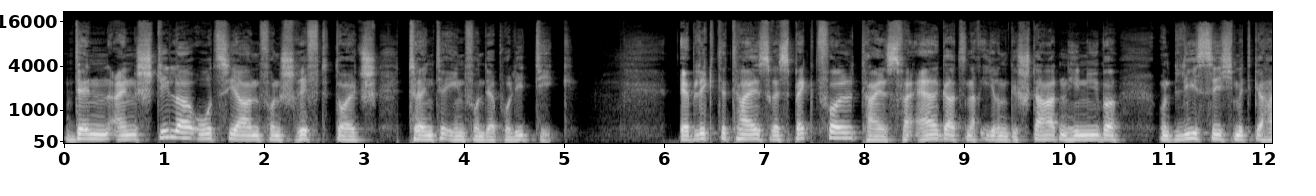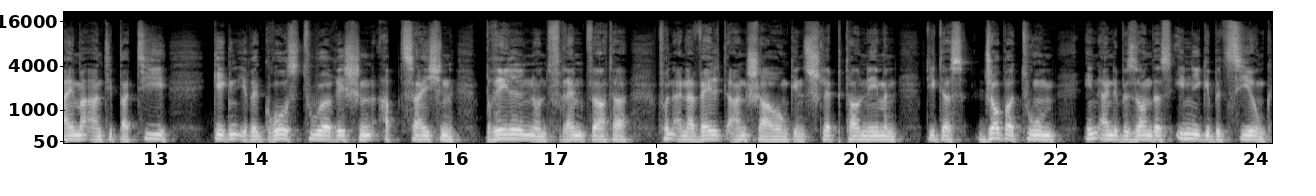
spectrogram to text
denn ein stiller Ozean von Schriftdeutsch trennte ihn von der Politik. Er blickte teils respektvoll, teils verärgert nach ihren Gestaden hinüber und ließ sich mit geheimer Antipathie gegen ihre großtuerischen Abzeichen, Brillen und Fremdwörter von einer Weltanschauung ins Schlepptau nehmen, die das Jobbertum in eine besonders innige Beziehung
